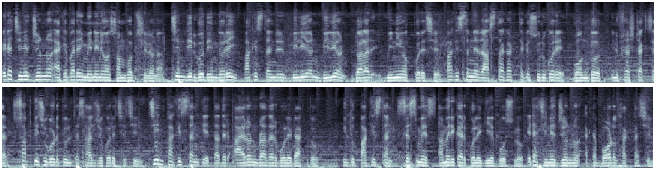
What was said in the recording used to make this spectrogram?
এটা চীনের জন্য একেবারেই মেনে নেওয়া সম্ভব ছিল না। চীন দীর্ঘদিন ধরেই পাকিস্তানের বিলিয়ন বিলিয়ন ডলার বিনিয়োগ করেছে। পাকিস্তানের রাস্তাঘাট থেকে শুরু করে বন্দর ইনফ্রাস্ট্রাকচার সবকিছু গড়ে তুলতে সাহায্য করেছে চীন। চীন পাকিস্তানকে তাদের আয়রন ব্রাদার বলে ডাকতো। কিন্তু পাকিস্তান শেষমেশ আমেরিকার কোলে গিয়ে বসল। এটা চীনের জন্য একটা বড় ধাক্কা ছিল।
